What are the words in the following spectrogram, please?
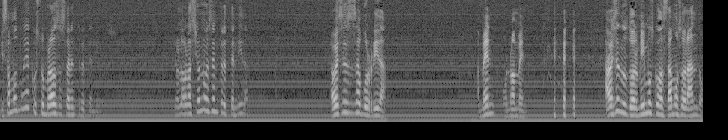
Y estamos muy acostumbrados a estar entretenidos. Pero la oración no es entretenida. A veces es aburrida. Amén o no amén. a veces nos dormimos cuando estamos orando.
